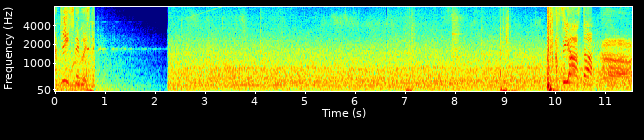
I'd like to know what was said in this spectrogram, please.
Отличный выстрел! I!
